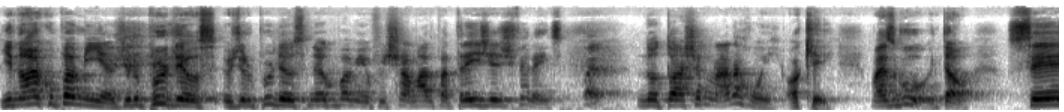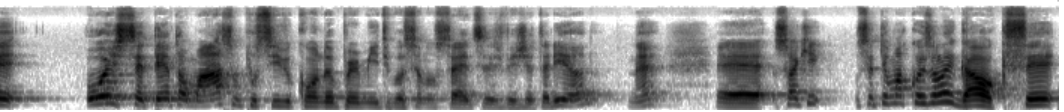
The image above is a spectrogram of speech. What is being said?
E não é culpa minha, eu juro por Deus. Eu juro por Deus que não é culpa minha. Eu fui chamado pra três dias diferentes. Ué. Não tô achando nada ruim. Ok. Mas, Gu, então, você. Hoje você tenta ao máximo possível, quando eu permito e você não cede, ser vegetariano, né? É, só que você tem uma coisa legal, que você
